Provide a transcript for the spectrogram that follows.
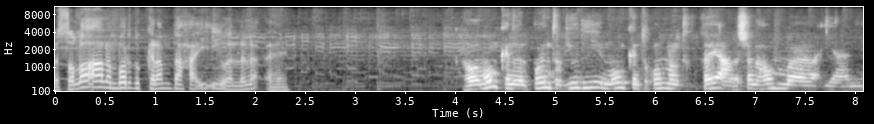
بس الله أعلم برضو الكلام ده حقيقي ولا لأ يعني هو ممكن ال point of view دي ممكن تكون منطقية علشان هم يعني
